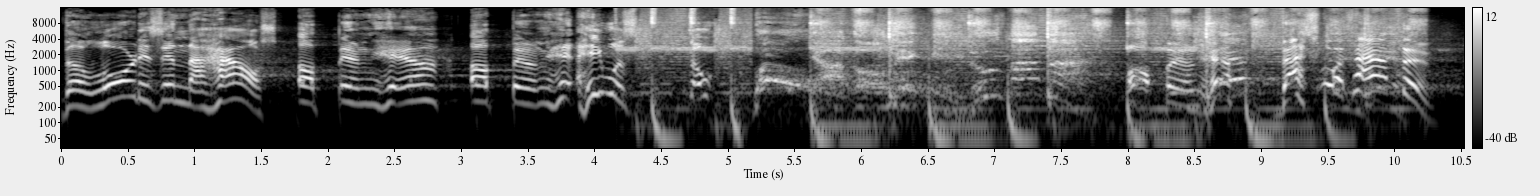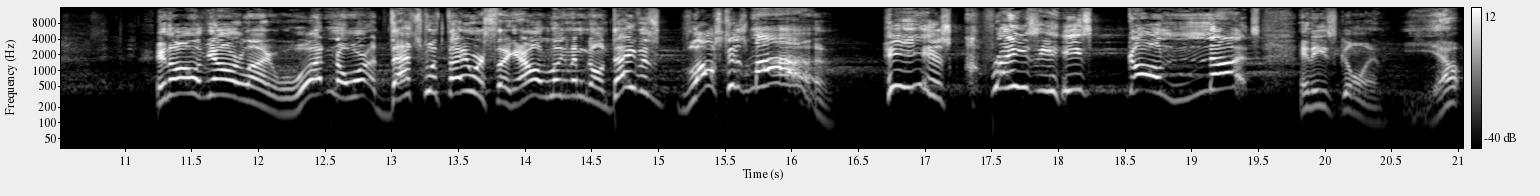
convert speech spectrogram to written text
The Lord is in the house, up in here, up in here. He was so Y'all gonna make me lose my mind. up in here. That's what's happening. And all of y'all are like, what in the world? That's what they were saying. I was looking at them going, David's lost his mind. He is crazy. He's gone nuts. And he's going, yep.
